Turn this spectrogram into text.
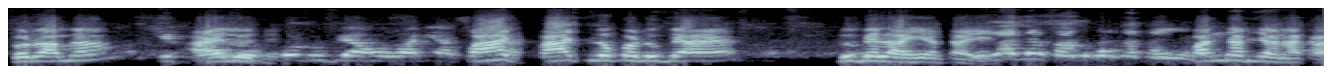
છોડવામાં આવેલું છે? પાંચ પાંચ લોકો ડૂબ્યા ડૂબેલા અહીંયા તારી. પંદર જણા કામ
